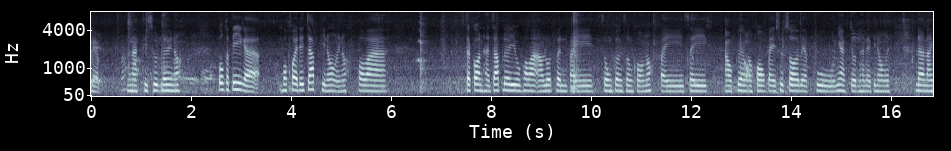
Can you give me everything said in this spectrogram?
แบบหนักที่สุดเลยเนาะปกติก็บ่ค่อยได้จับพี่น้องเลยเนาะเพราะว่าแต่ก่อนหาจับเลยอยู่ เพราะว่าเอารถเพิ่นไปส่งเครื่องส่งของเนาะไปใส่เอาเครื่องเอาของไปสุดซอยแบบผู้ยากจนอะไรพี่น้องเลย แล้วหลัง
